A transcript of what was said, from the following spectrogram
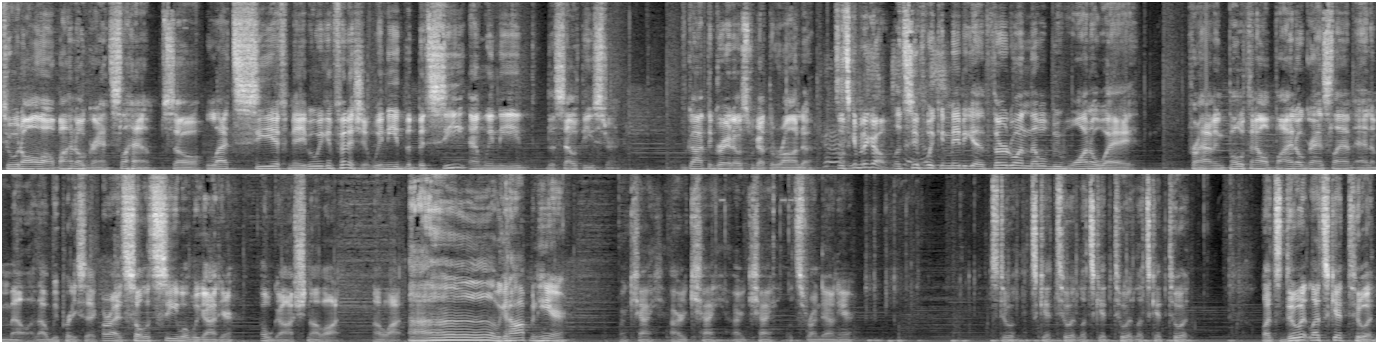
to an all albino Grand Slam. So let's see if maybe we can finish it. We need the Beceite and we need the Southeastern. We've got the Gredos, we got the Ronda. So let's give it a go. Let's see if we can maybe get a third one. That will be one away from having both an albino Grand Slam and a Mela. That would be pretty sick. All right, so let's see what we got here. Oh gosh, not a lot. Not a lot. Uh, we can hop in here. Okay, okay, okay. Let's run down here. Let's do it. Let's get to it. Let's get to it. Let's get to it. Let's do it. Let's get to it.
